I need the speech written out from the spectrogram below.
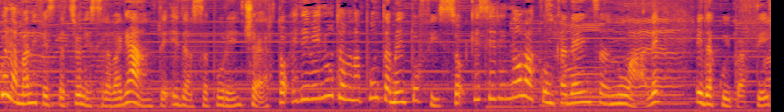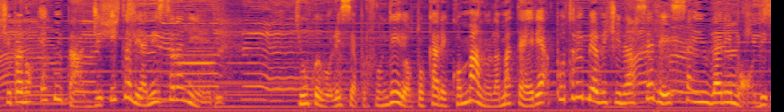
Quella manifestazione stravagante e dal sapore incerto è divenuta un appuntamento fisso che si rinnova con cadenza annuale e a cui partecipano equipaggi italiani e stranieri. Chiunque volesse approfondire o toccare con mano la materia potrebbe avvicinarsi ad essa in vari modi,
